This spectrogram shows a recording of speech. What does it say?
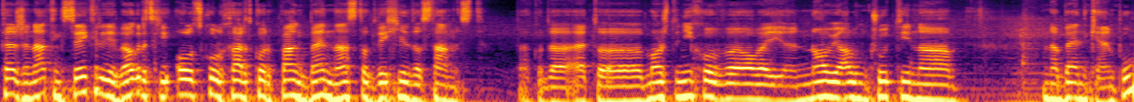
Kaže, Nothing Sacred je beogradski old school hardcore punk band nastao 2018. Tako da, eto, možete njihov ovaj, novi album čuti na, na Bandcampu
